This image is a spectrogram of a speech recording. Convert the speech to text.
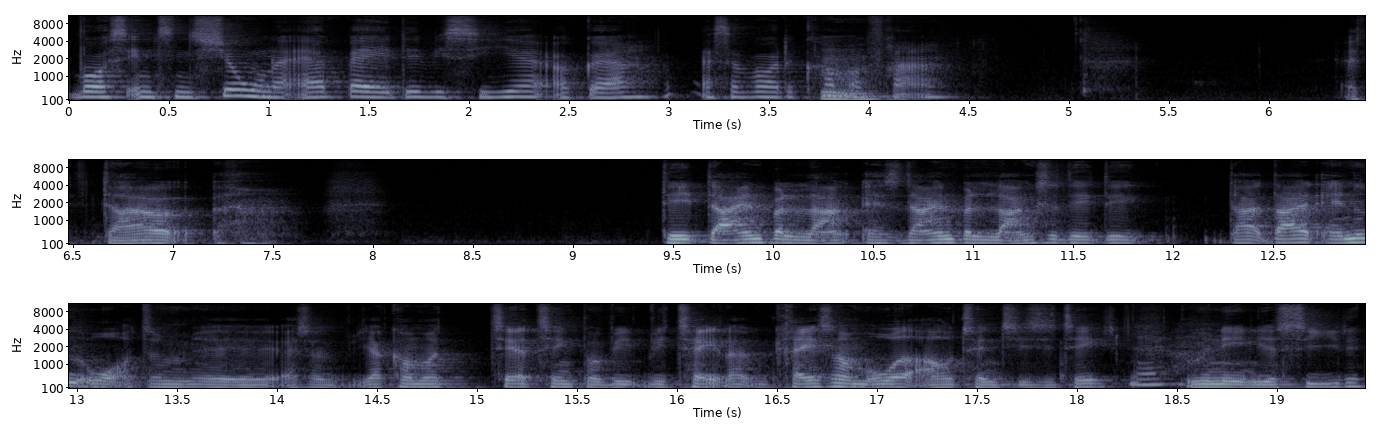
vores intentioner er bag det, vi siger og gør, altså hvor det kommer mm. fra. Altså, der er jo... Det, der, er en balance, altså, der er en balance, det, det, der, der er et andet ord, som øh, altså, jeg kommer til at tænke på, vi, vi taler, vi kredser om ordet autenticitet, Ja. uden egentlig at sige det.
